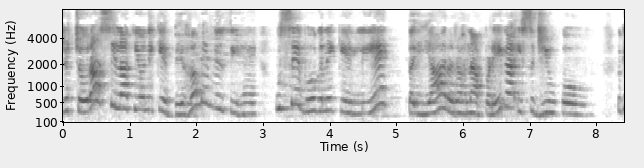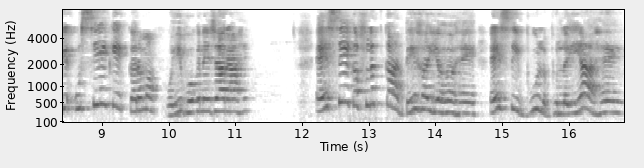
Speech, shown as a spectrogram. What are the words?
जो चौरासी लाख योनि के देह में मिलती है, उसे भोगने के लिए तैयार रहना पड़ेगा इस जीव को। क्योंकि उसी के कर्म वही भोगने जा रहा है। ऐसे गफलत का देह यह है, ऐसी भूल भुलैया है।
